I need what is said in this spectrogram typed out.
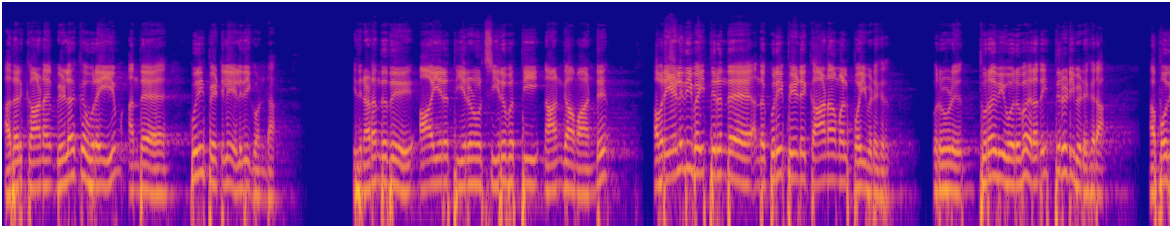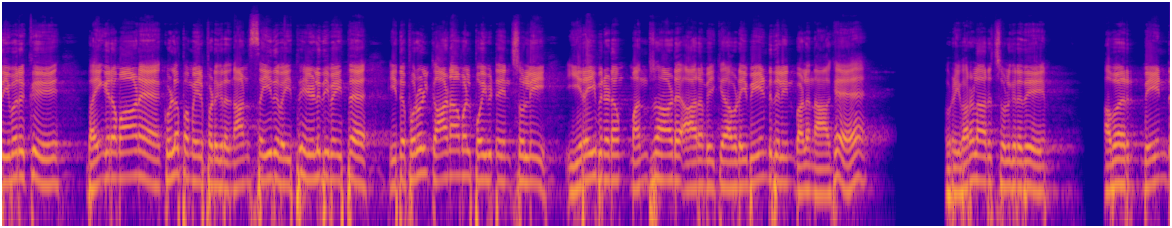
அதற்கான விளக்க உரையும் அந்த குறிப்பேட்டிலே எழுதி கொண்டார் இது நடந்தது ஆயிரத்தி இருநூற்றி இருபத்தி நான்காம் ஆண்டு. அவர் எழுதி வைத்திருந்த அந்த குறிப்பேடு காணாமல் போய்விடுகிறது. ஒரு துறவி ஒருவர் அதை திருடி விடுகிறார். அப்போது இவருக்கு பயங்கரமான குழப்பம் ஏற்படுகிறது. நான் செய்து வைத்து எழுதி வைத்த இந்த பொருள் காணாமல் போய்விட்டேன் சொல்லி இறைவனிடம் மன்றாட ஆரம்பிக்க அவருடைய வேண்டுதலின் பலனாக அவருடைய வரலாறு சொல்கிறது அவர் வேண்ட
